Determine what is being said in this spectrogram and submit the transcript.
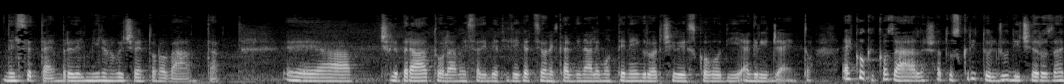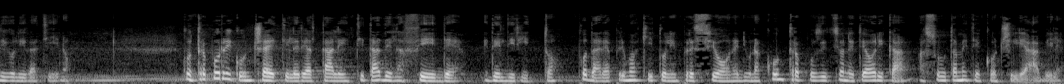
nel settembre del 1990. E ha celebrato la messa di beatificazione il cardinale Montenegro, arcivescovo di Agrigento. Ecco che cosa ha lasciato scritto il giudice Rosario Livatino. Contrapporre i concetti, le realtà, le entità della fede e del diritto può dare a primo acchito l'impressione di una contrapposizione teorica assolutamente inconciliabile.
